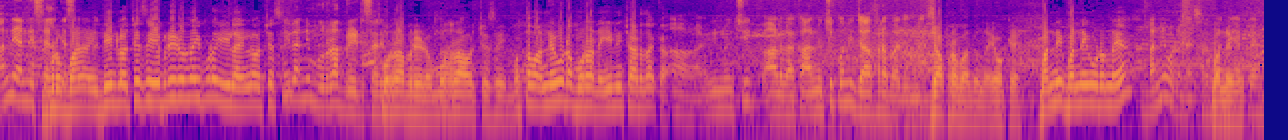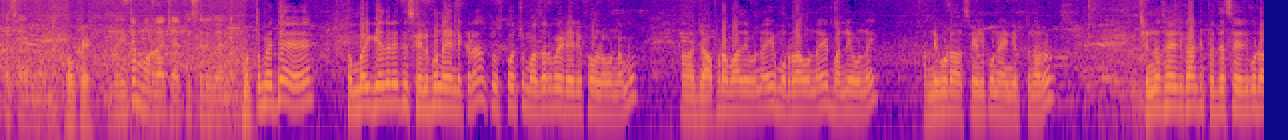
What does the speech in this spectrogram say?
అన్ని అన్ని సెల్ ఇప్పుడు బ- దీంట్లో వచ్చేసి ఏ బ్రీడ్ ఉన్నాయి ఇప్పుడు? ఈ లైన్లో వచ్చేసి? ఇవన్నీ Murrah breed sir. Murrah breed Murrah వచ్చేసి. మొత్తం అన్ని కూడా ముర్రా ఈ నుంచి ఆడదాకా ఆ, ఈ నుంచి ఆడదాకా ఆ నుంచి కొన్ని జాఫరాబాద్ ఉన్నాయి జాఫరాబాద్ ఉన్నాయి. ఓకే. బన్నీ బన్నీ కూడా ఉన్నాయా? బన్నీ కూడా ఉన్నాయి సార్. బన్నీ అటు వెనక సైడ్లో ఉన్నాయి. ఓకే. ఇదైతే ముర్రా జాతి సార్ ఇవన్నీ. మొత్తం అయితే తొంభై గేదెలు అయితే సెల్ఫ్ ఉన్నాయండి ఇక్కడ. చూసుకోవచ్చు మజర్బై డైరీ ఫామ్లో ఉన్నాము. ఆ, జాఫరాబాద్ ఉన్నాయి ముర్రా ఉన్నాయి బన్నీ ఉన్నాయి. అన్నీ కూడా సేల్కు ఉన్నాయని చెప్తున్నారు. చిన్న సైజు కానీ పెద్ద సైజు కూడా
